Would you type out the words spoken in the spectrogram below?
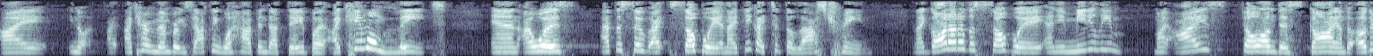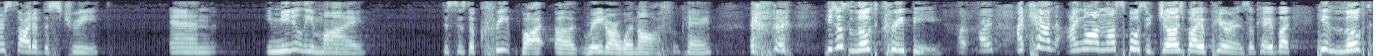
I, you know, I, I can't remember exactly what happened that day, but I came home late and I was at the sub- subway and I think I took the last train. And I got out of the subway and immediately my eyes fell on this guy on the other side of the street and immediately my, this is the creep bot, uh, radar went off, okay? he just looked creepy. I, I, I can't, I know I'm not supposed to judge by appearance, okay, but he looked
